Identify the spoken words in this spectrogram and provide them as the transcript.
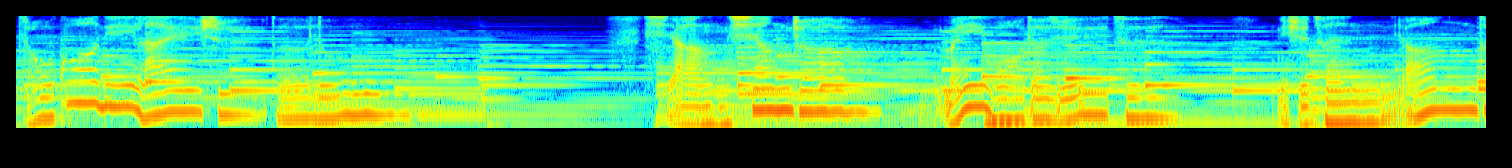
走过你来时的路，想象着没我的日子，你是怎样的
